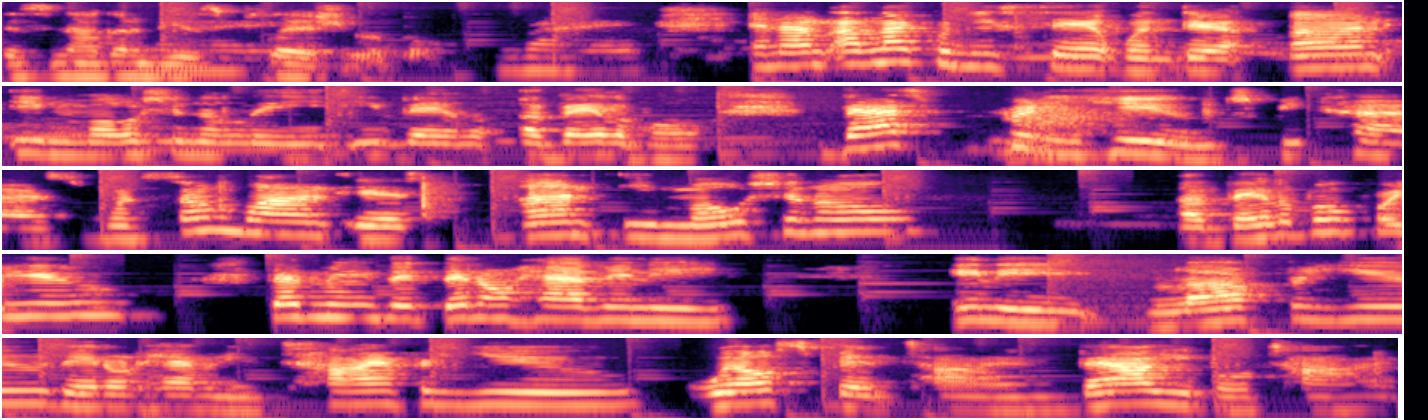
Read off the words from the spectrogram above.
It's not going to be right. as pleasurable. Right. And I, I, like when you said when they're unemotionally avail- available. That's pretty huge because when someone is unemotional available for you, that means that they don't have any any love for you. They don't have any time for you. Well spent time, valuable time.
